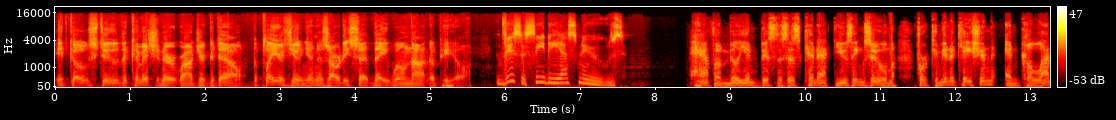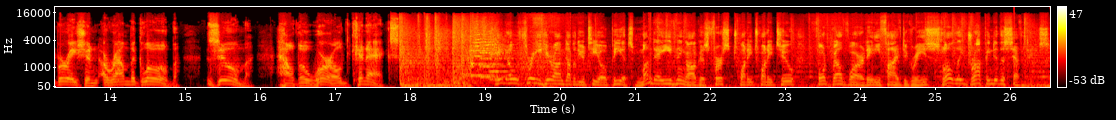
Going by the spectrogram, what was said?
it goes to the commissioner, Roger Goodell. The Players Union has already said they will not appeal. This is CBS News. Half a million businesses connect using Zoom for communication and collaboration around the globe. Zoom, how the world connects. 803 here on WTOP. It's Monday evening, August 1st, 2022. Fort Belvoir at 85 degrees, slowly dropping to the 70s.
